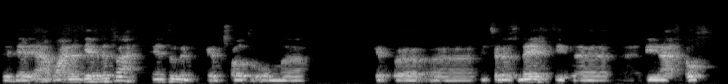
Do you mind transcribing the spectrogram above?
Dus ik dacht, ja, why not give it a try? En toen heb ik besloten om, uh, ik heb uh, in 2019 BNI verkocht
